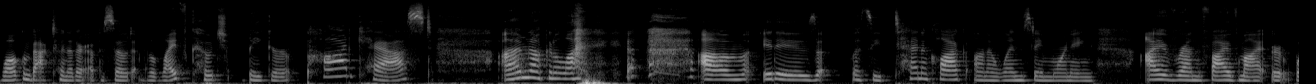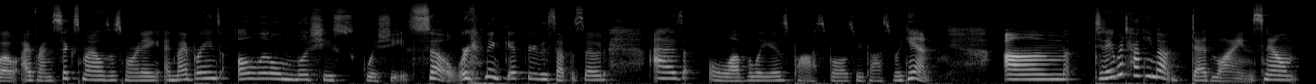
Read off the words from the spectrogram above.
Welcome back to another episode of the Life Coach Baker podcast. I'm not gonna lie, um, it is, let's see, 10 o'clock on a Wednesday morning. I've run five miles, or whoa, I've run six miles this morning, and my brain's a little mushy squishy. So we're gonna get through this episode as lovely as possible as we possibly can. Um, today we're talking about deadlines. Now,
